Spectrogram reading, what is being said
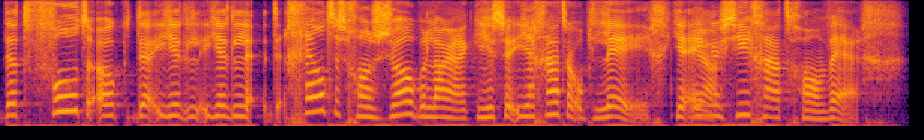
Dat voelt ook. De, je, je, geld is gewoon zo belangrijk. Je, je gaat erop leeg. Je Ja. energie gaat gewoon weg.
